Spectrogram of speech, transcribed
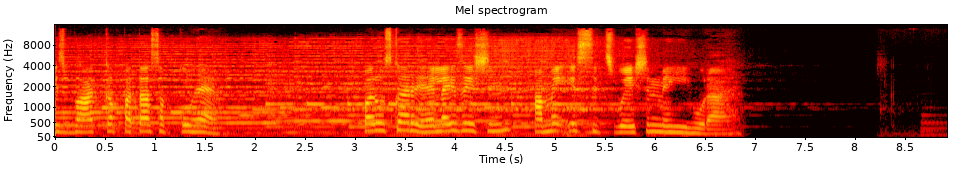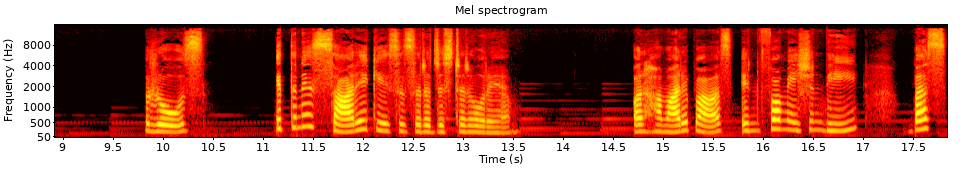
इस बात का पता सबको है, पर उसका रियलाइजेशन हमें इस सिचुएशन में ही हो रहा है। रोज इतने सारे केसेस रजिस्टर हो रहे हैं, और हमारे पास इंफॉर्मेशन भी बस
